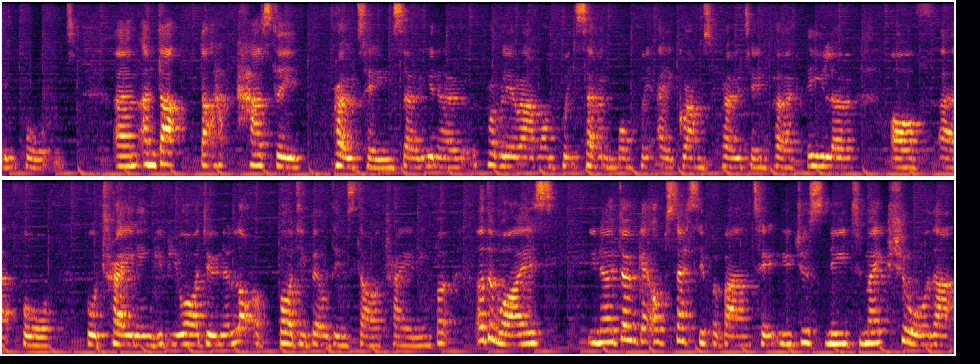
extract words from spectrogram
important um, and that that has the protein so you know probably around 1.7 1.8 grams of protein per kilo of uh, for for training if you are doing a lot of bodybuilding style training but otherwise you know don't get obsessive about it. You just need to make sure that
